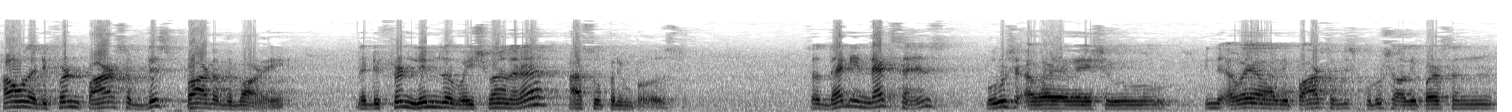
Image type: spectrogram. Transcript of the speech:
how the different parts of this part of the body, the different limbs of Vaishwanara are superimposed. So that in that sense, Purusha Avayaveshu, in the Avaya the parts of this Purusha the person,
